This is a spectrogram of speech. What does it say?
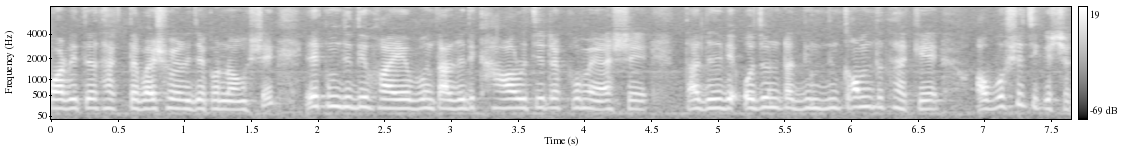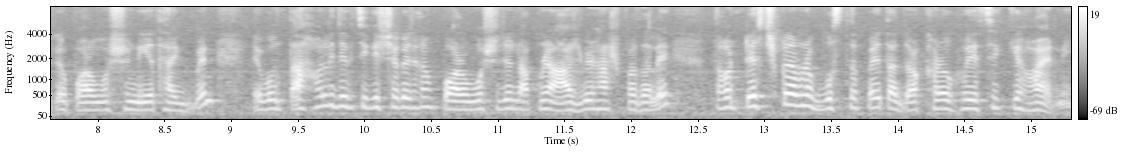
বডিতে থাকতে পারে শরীরের যে কোনো অংশে। এরকম যদি হয় এবং তার যদি খাওয়ার রুচিটা কমে আসে, তার যদি ওজনটা দিন দিন কমতে থাকে, অবশ্যই চিকিৎসকের পরামর্শ নিয়ে থাকবেন। এবং তাহলে যদি চিকিৎসকের যখন পরামর্শের জন্য আপনি আসবেন হাসপাতালে, তখন টেস্ট করে আমরা বুঝতে পারি তার যক্ষা রোগ হয়েছে কি হয়নি।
